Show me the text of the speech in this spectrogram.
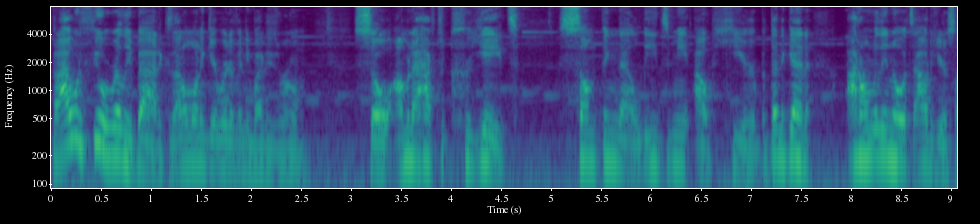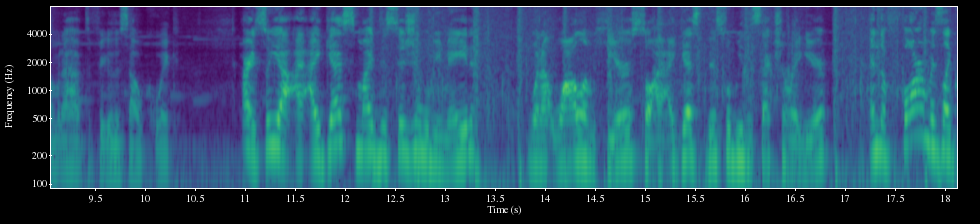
but I would feel really bad because I don't want to get rid of anybody's room. So I'm going to have to create something that leads me out here. But then again, I don't really know what's out here, so I'm going to have to figure this out quick. Alright, so yeah, I, I, guess my decision will be made when I, while I'm here. So I, I guess this will be the section right here. And the farm is like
